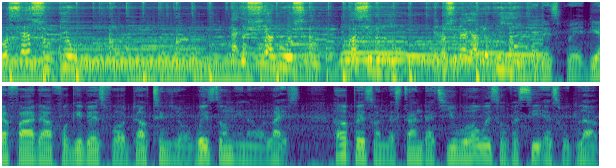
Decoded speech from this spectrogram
wɔsɛ su bio na ɛsua no wɔ su no kwasɛm yi ɛno so na ɛyɛ awerɛho yie Let us pray. Dear Father, forgive us for doubting your wisdom in our lives. Help us understand that you will always oversee us with love.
